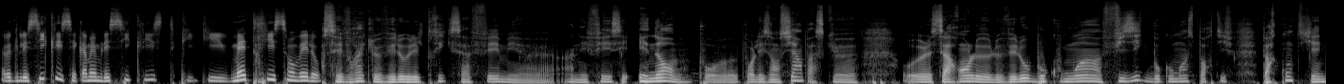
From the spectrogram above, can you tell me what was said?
avec les cyclistes, c'est quand même les cyclistes qui, qui maîtrisent son vélo. C'est vrai que le vélo électrique, ça fait mais, euh, un effet, c'est énorme pour, pour les anciens parce que euh, ça rend le, le vélo beaucoup moins physique, beaucoup moins sportif. Par contre, il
